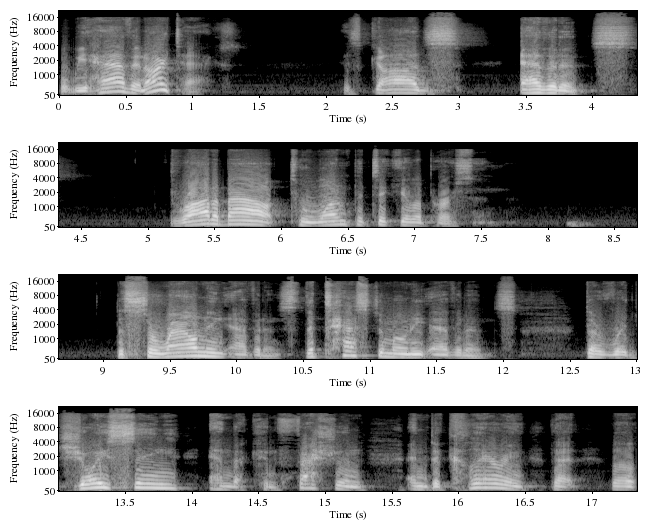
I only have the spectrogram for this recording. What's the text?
What we have in our text is God's evidence brought about to one particular person. The surrounding evidence, the testimony evidence, the rejoicing and the confession and declaring that the,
